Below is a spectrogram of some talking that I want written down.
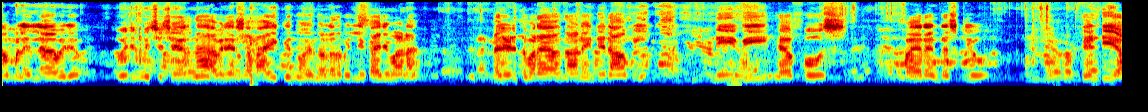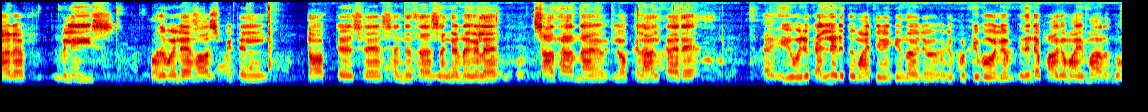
നമ്മൾ എല്ലാവരും ഒരുമിച്ച് ചേർന്ന് അവരെ സഹായിക്കുന്നു എന്നുള്ളത് വലിയ കാര്യമാണ്. അതിലെടുത്തു പറയാവുന്നതാണ് Indian army navy air force fire and rescue N D R F police അതുപോലെ ഹോസ്പിറ്റൽ ഡോക്ടേഴ്സ് സന്നദ്ധ സംഘടനകൾ സാധാരണ ലോക്കൽ ആൾക്കാര്. ഈ ഒരു കല്ലെടുത്ത് മാറ്റിവെക്കുന്ന ഒരു ഒരു കുട്ടി പോലും ഇതിന്റെ ഭാഗമായി മാറുന്നു.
